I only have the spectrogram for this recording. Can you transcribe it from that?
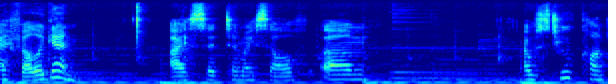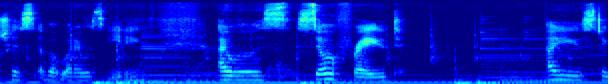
I fell again. I said to myself, um, I was too conscious about what I was eating. I was so afraid. I used to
